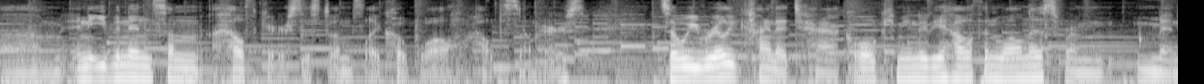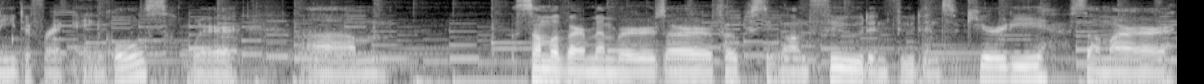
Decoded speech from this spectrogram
um, and even in some healthcare systems like Hopewell Health Centers. So we really kind of tackle community health and wellness from many different angles, where um, some of our members are focusing on food and food insecurity, some are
